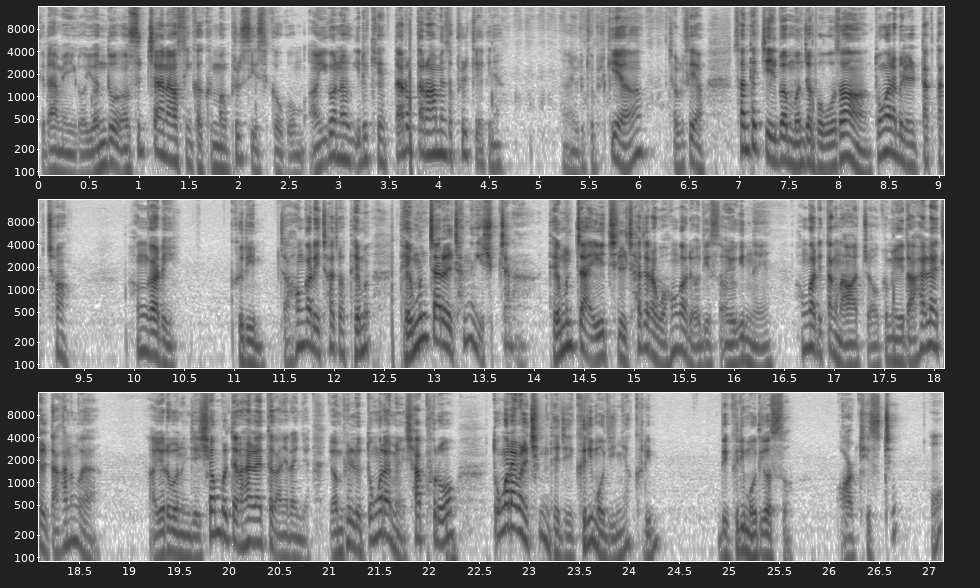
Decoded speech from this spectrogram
그다음에 이거 연도 어, 숫자 나왔으니까 금방 풀 수 있을 거고. 아 이거는 이렇게 따로따로 하면서 풀게 그냥. 어, 이렇게 풀게요. 자 보세요. 선택지 1번 먼저 보고서 동그라미를 딱딱 쳐. 헝가리 그림. 자, 헝가리 찾아. 대문 대문자를 찾는 게 쉽잖아. 대문자 H를 찾으라고 헝가리 어디 있어? 여기 있네. 헝가리 딱 나왔죠. 그럼 여기다 하이라이트를 딱 하는 거야. 아, 여러분 이제 시험 볼 때는 하이라이트가 아니라 이제 연필로 동그라미 샤프로 동그라미를 치면 되지. 그림 어디 있냐? 그림? 내 그림 어디 갔어? 아티스트? 어?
